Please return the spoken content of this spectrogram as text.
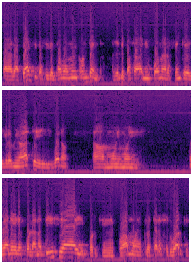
para la práctica, así que estamos muy contentos. Ayer le pasaba el informe a la gente del gremio ATE y bueno, estaban muy, muy, muy alegres por la noticia y porque podamos explotar ese lugar que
